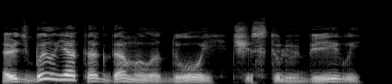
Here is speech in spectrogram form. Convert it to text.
А ведь был я тогда молодой, чистолюбивый,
